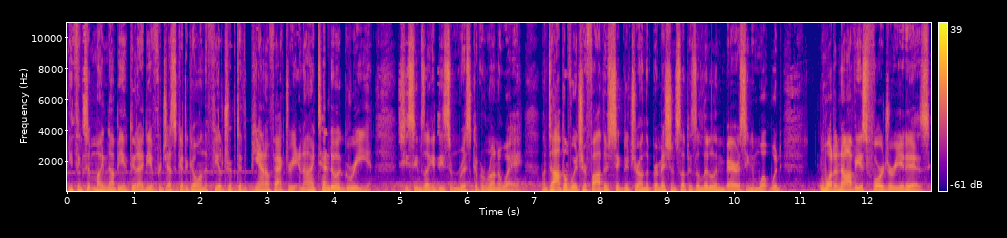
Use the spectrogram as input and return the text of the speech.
he thinks it might not be a good idea for Jessica to go on the field trip to the piano factory, and I tend to agree. She seems like a decent risk of a runaway. On top of which, her father's signature on the permission slip is a little embarrassing and what would. What an obvious forgery it is.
